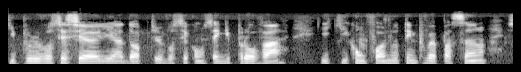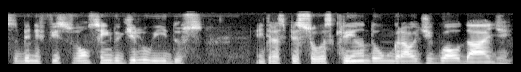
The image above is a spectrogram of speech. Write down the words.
que por você ser early adopter você consegue provar e que conforme o tempo vai passando, esses benefícios vão sendo diluídos entre as pessoas, criando um grau de igualdade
